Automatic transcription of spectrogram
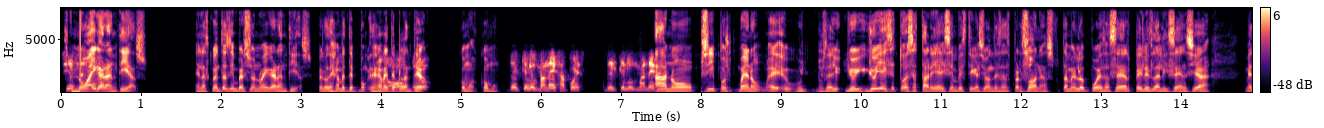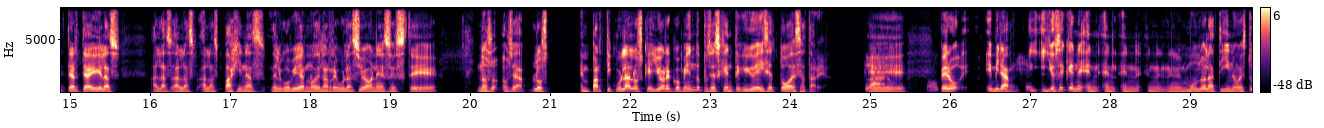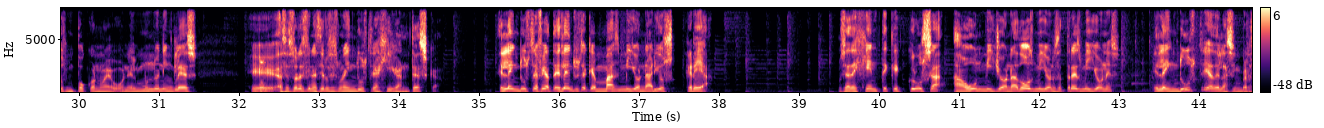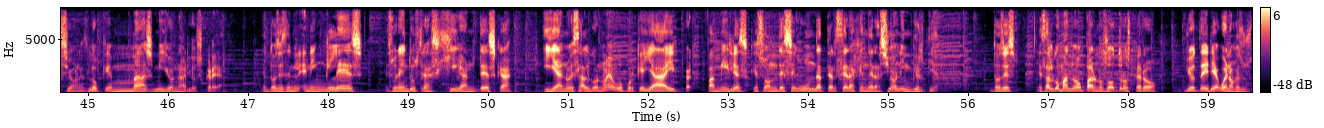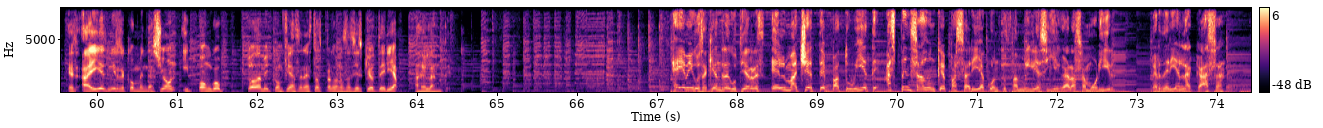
¿Sí es no seguro? hay garantías. En las cuentas de inversión no hay garantías. Pero déjame te, déjame no, te planteo. ¿Cómo, ¿Cómo? Del que los maneja, pues. Del que los maneja. Ah, no, sí, pues bueno. Eh, o sea, yo, yo, ya hice toda esa tarea, esa investigación de esas personas. Tú también lo puedes hacer, pedirles la licencia, meterte ahí las, a, las, a, las, a las páginas del gobierno, de las regulaciones. Este, no, o sea, los, en particular los que yo recomiendo, pues es gente que yo ya hice toda esa tarea. Claro. Eh, okay. Pero y mira, y, y, yo sé que en, en, en, en, el mundo latino esto es un poco nuevo. En el mundo en inglés, eh, asesores financieros es una industria gigantesca. Es la industria, fíjate, es la industria que más millonarios crea. O sea, de gente que cruza a un millón, a dos millones, a tres millones. Es la industria de las inversiones, lo que más millonarios crea. Entonces, en, inglés es una industria gigantesca y ya no es algo nuevo, porque ya hay familias que son de segunda, tercera generación invirtiendo. Entonces, es algo más nuevo para nosotros, pero yo te diría, bueno, Jesús, es, ahí es mi recomendación y pongo toda mi confianza en estas personas, así es que yo te diría, adelante. Hey amigos, aquí Andrés Gutiérrez, el machete para tu billete. ¿Has pensado en qué pasaría con tu familia si llegaras a morir? ¿Perderían la casa?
